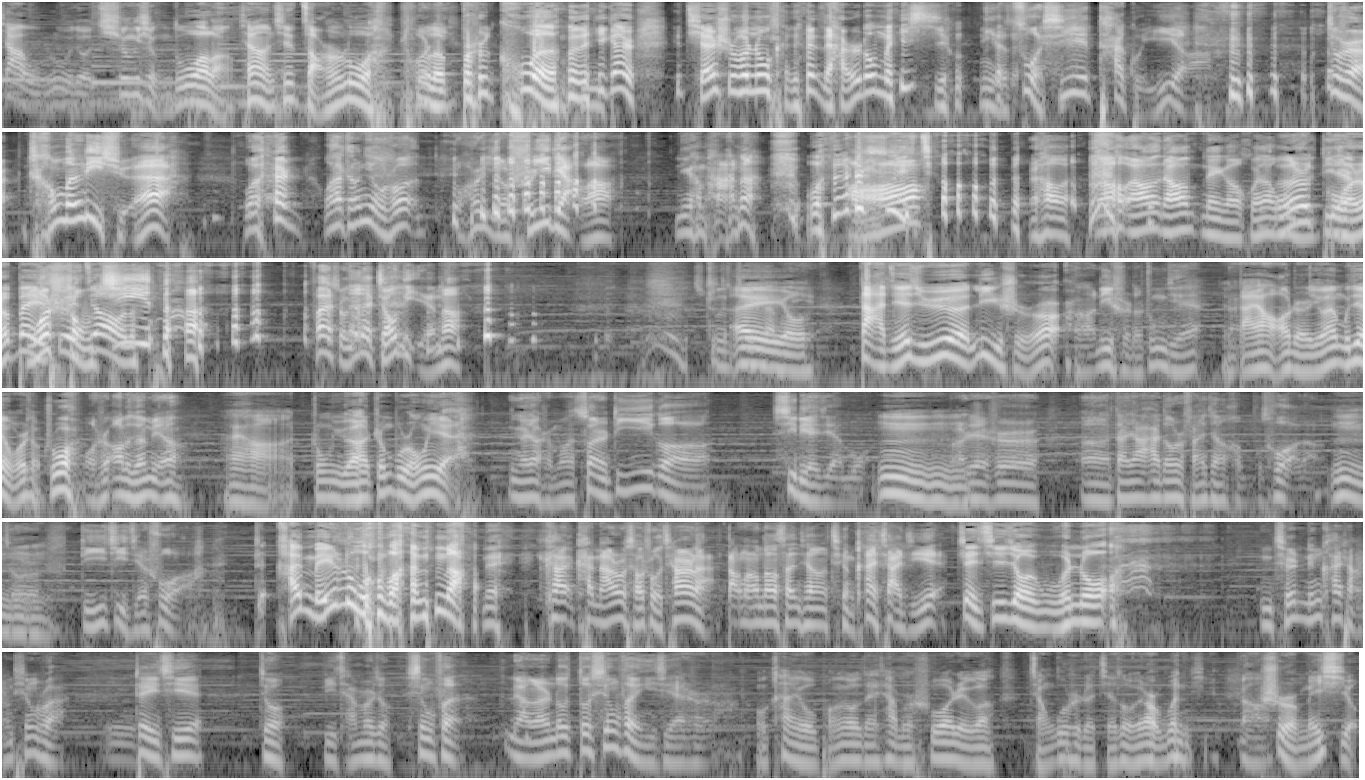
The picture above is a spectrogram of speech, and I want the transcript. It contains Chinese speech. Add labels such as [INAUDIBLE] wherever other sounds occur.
下午录就清醒多了，前两期早上录录的倍儿困，[LAUGHS] 我一开始前十分钟感觉俩人都没醒。你的作息太诡异了，[LAUGHS] 就是城门立雪。我在我在等你，我说我说已经十一点了，[LAUGHS] 你干嘛呢？我在这睡觉呢。然后然后然后然后那个回到屋里裹着被我手机呢，发现手机在脚底下呢。哎呦！大结局，历史啊，历史的终结。大家好，这是油盐不进，我是小朱，我是奥特卷饼。哎呀，终于啊，真不容易。应该叫什么？算是第一个系列节目，嗯嗯，而且是呃，大家还都是反响很不错的，嗯，就是第一季结束了，这还没录完呢。[LAUGHS] 那看看拿出小手枪来，当当当三枪，请看下集。这期就五分钟。你 [LAUGHS] 其实您开场能听出来，这一期就。比前面就兴奋，两个人都都兴奋一些似的。我看有朋友在下面说这个讲故事的节奏有点问题，是没醒。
